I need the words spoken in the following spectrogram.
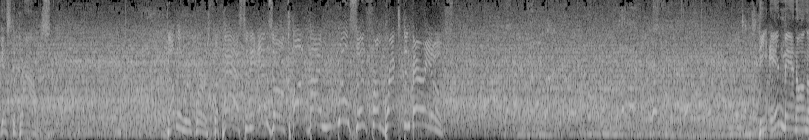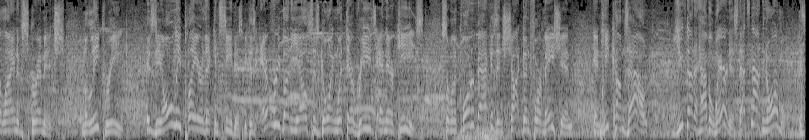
against the Browns. Double reverse. The pass to the end zone. Caught by Wilson from Braxton Berrios. The end man on the line of scrimmage, Malik Reed, is the only player that can see this because everybody else is going with their reads and their keys. So when the quarterback is in shotgun formation and he comes out, you've got to have awareness. That's not normal. It's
